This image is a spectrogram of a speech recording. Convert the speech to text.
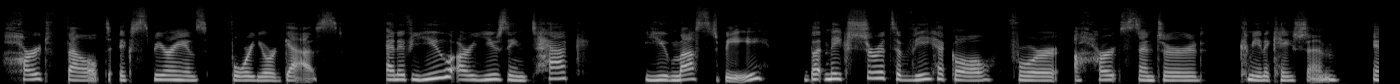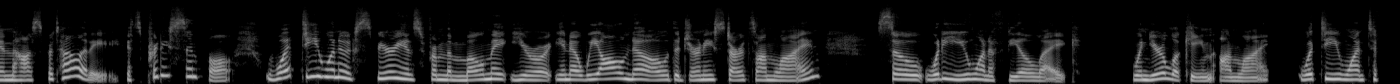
heartfelt experience for your guest. And if you are using tech, you must be, but make sure it's a vehicle for a heart centered communication in hospitality. It's pretty simple. What do you want to experience from the moment you're, you know, we all know the journey starts online. So, what do you want to feel like when you're looking online? What do you want to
